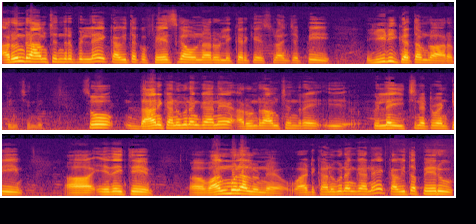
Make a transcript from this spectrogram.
అరుణ్ రామచంద్ర పిల్లే కవితకు ఫేస్గా ఉన్నారు లిక్కర్ కేసులో అని చెప్పి ఈడీ గతంలో ఆరోపించింది. సో దానికి అనుగుణంగానే అరుణ్ రామచంద్ర ఈ- పిల్లై ఇచ్చినటువంటి ఏదైతే వాంగ్మూలాలు ఉన్నాయో వాటికి అనుగుణంగానే కవిత పేరు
